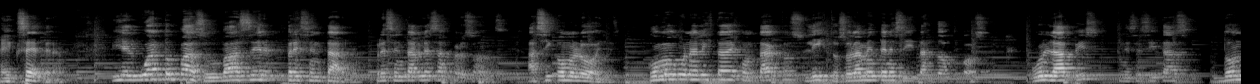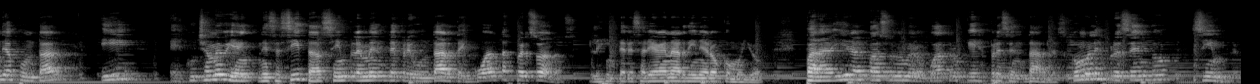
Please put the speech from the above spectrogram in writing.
etc. Y el cuarto paso va a ser presentarlo, presentarle a esas personas, así como lo oyes. ¿Cómo hago una lista de contactos? Listo, solamente necesitas dos cosas. Un lápiz, necesitas dónde apuntar y Escúchame bien, necesitas simplemente preguntarte cuántas personas les interesaría ganar dinero como yo. Para ir al paso número 4 que es presentarles. ¿Cómo les presento? Simple.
